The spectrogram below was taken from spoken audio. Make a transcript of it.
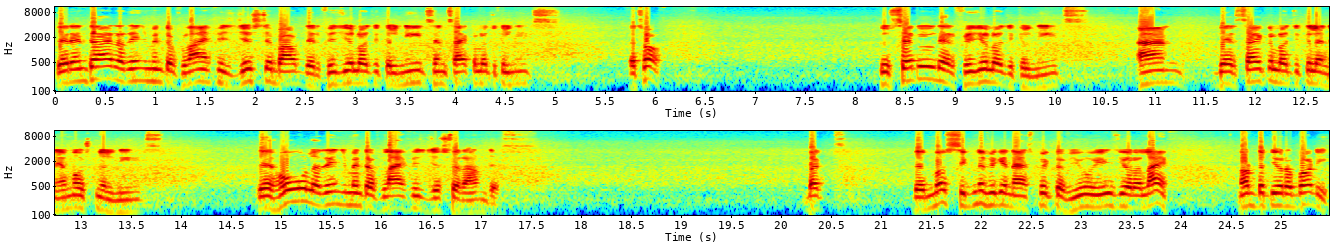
their entire arrangement of life is just about their physiological needs and psychological needs. That's all. To settle their physiological needs and their psychological and emotional needs, their whole arrangement of life is just around this. But the most significant aspect of you is you're alive, not that you're a body,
